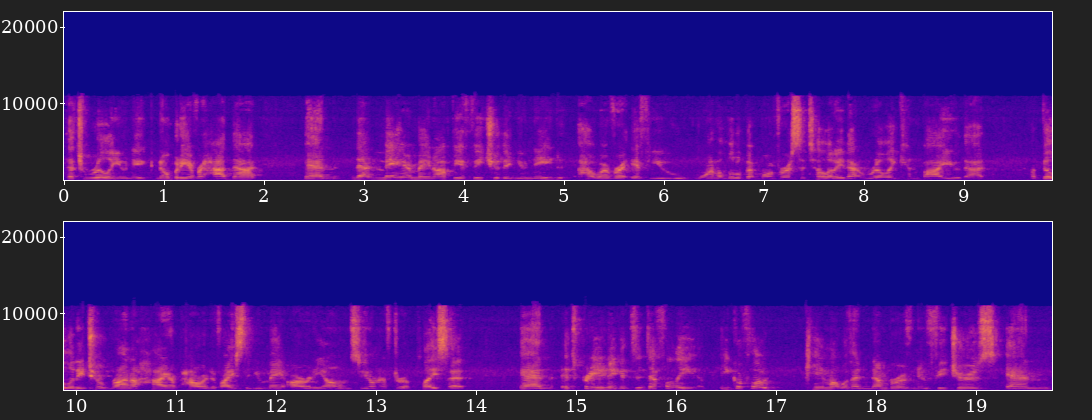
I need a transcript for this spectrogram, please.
That's really unique. Nobody ever had that. And that may or may not be a feature that you need. However, if you want a little bit more versatility, that really can buy you that ability to run a higher power device that you may already own so you don't have to replace it. And it's pretty unique. It's definitely, EcoFlow came up with a number of new features, and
